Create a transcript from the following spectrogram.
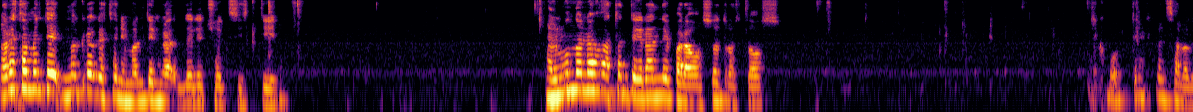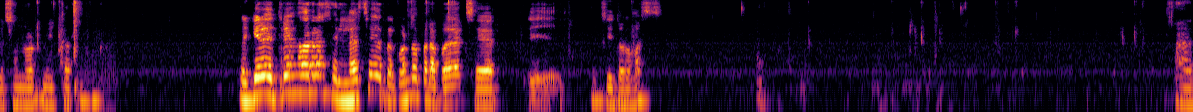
Honestamente, no creo que este animal tenga derecho a existir. El mundo no es bastante grande para vosotros dos. Es como, tienes que pensar lo que es un ornitorrinco Requiere de tres barras de enlace de recuerdo para poder acceder eh, necesito uno más. Ah,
